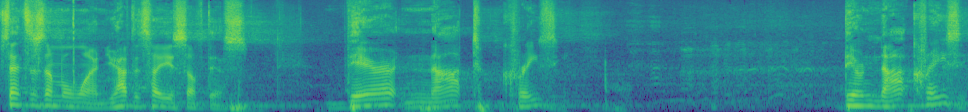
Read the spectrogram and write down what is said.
Sentence number one, you have to tell yourself this they're not crazy. They're not crazy.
